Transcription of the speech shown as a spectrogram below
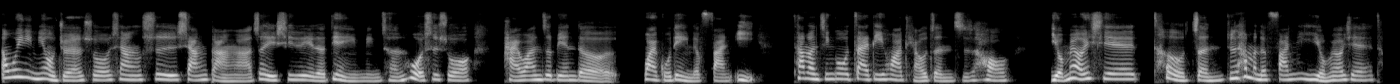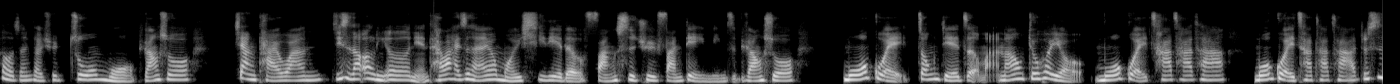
那威尼，你有觉得说像是香港啊这一系列的电影名称，或者是说台湾这边的外国电影的翻译，他们经过在地化调整之后，有没有一些特征？就是他们的翻译有没有一些特征可以去捉摸？比方说像台湾，即使到二零二二年，台湾还是很爱用某一系列的方式去翻电影名字，比方说《魔鬼终结者》嘛，然后就会有“魔鬼叉叉叉”“魔鬼叉叉叉”，就是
